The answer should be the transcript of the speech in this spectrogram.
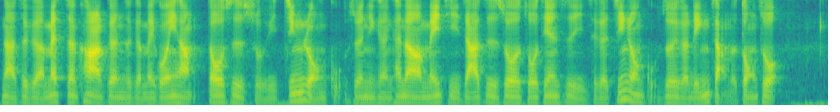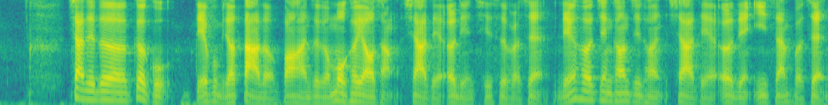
那这个 Mastercard 跟这个美国银行都是属于金融股，所以你可能看到媒体杂志说，昨天是以这个金融股做一个领涨的动作。下跌的个股跌幅比较大的，包含这个默克药厂下跌二点七四 percent，联合健康集团下跌二点一三 percent，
